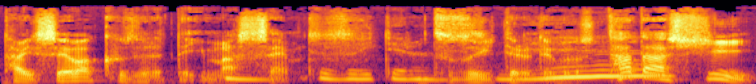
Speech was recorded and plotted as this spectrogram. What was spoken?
体制は崩れていません。うん、続いてるんです、ね、続いてるということです。ただし、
